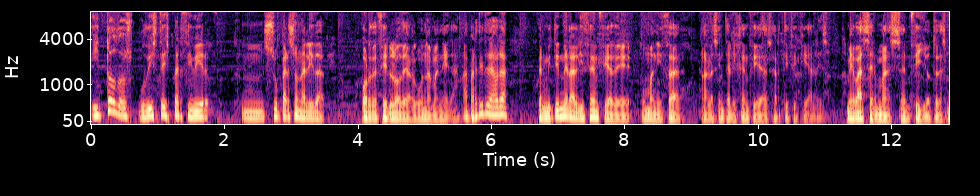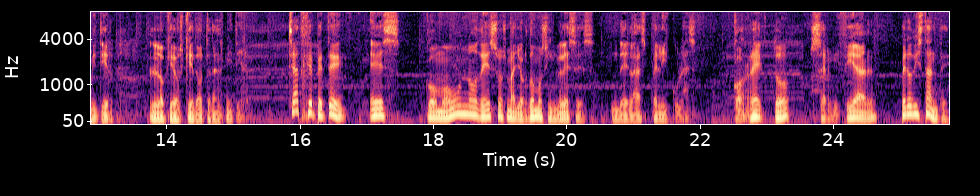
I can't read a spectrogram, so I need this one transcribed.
y todos pudisteis percibir Mm, su personalidad, por decirlo de alguna manera. A partir de ahora, permitidme la licencia de humanizar a las inteligencias artificiales. Me va a ser más sencillo transmitir lo que os quiero transmitir. ChatGPT es como uno de esos mayordomos ingleses de las películas. Correcto, servicial, pero distante.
